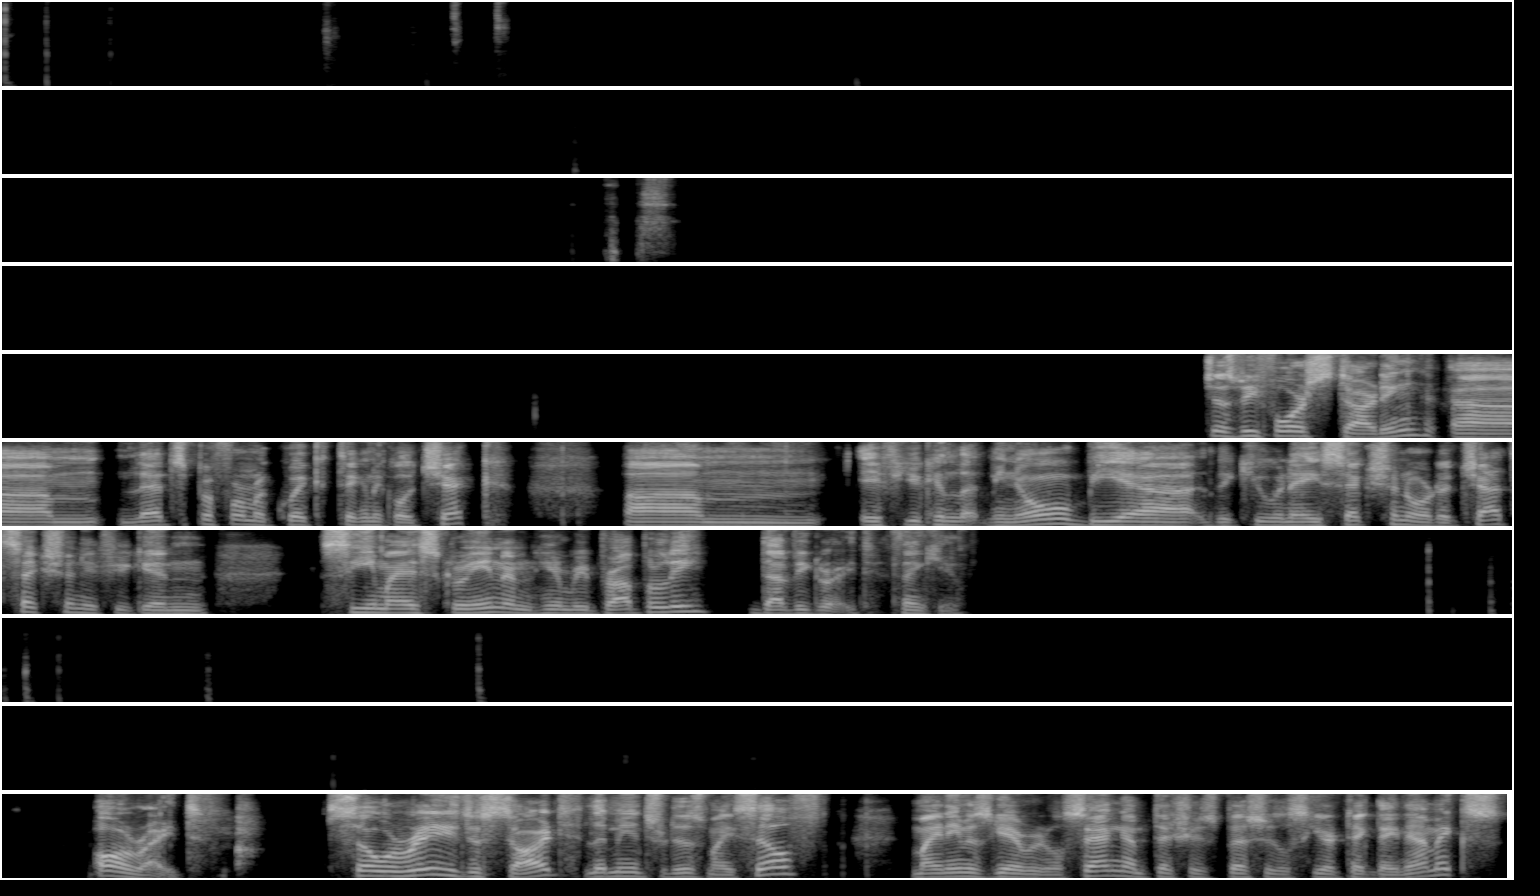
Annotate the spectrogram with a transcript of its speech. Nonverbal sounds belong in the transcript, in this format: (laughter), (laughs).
Just before starting, um, let's perform a quick technical check. Um, if you can let me know via the Q&A section or the chat section, if you can see my screen and hear me properly, that'd be great. Thank you. All right, so we're ready to start. Let me introduce myself. My name is Gabriel Sang. I'm TechShip Specialist here at Techdinamics.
